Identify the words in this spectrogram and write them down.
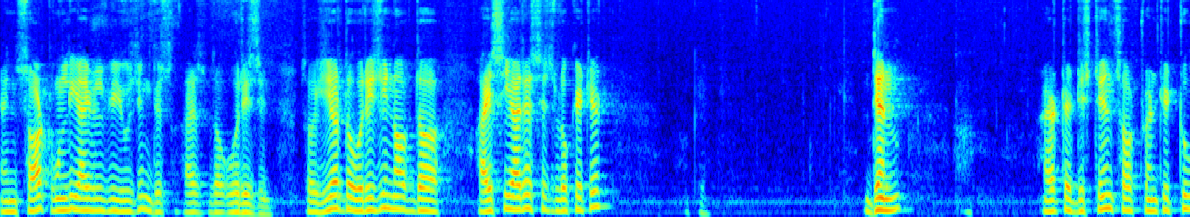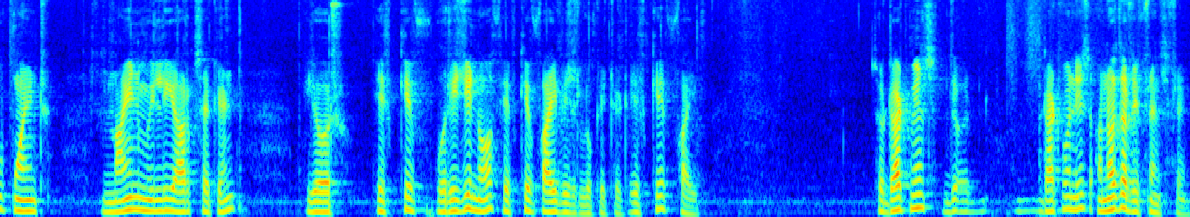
In short only I will be using this as the origin. So, here the origin of the ICRS is located. Okay. Then at a distance of 22.9 milli arc second, your f k origin of f k 5 is located f k 5. So, that means the, that one is another reference frame.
